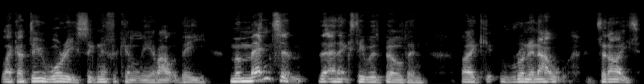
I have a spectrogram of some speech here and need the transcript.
like I do worry significantly about the momentum that NXT was building, like running out tonight.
